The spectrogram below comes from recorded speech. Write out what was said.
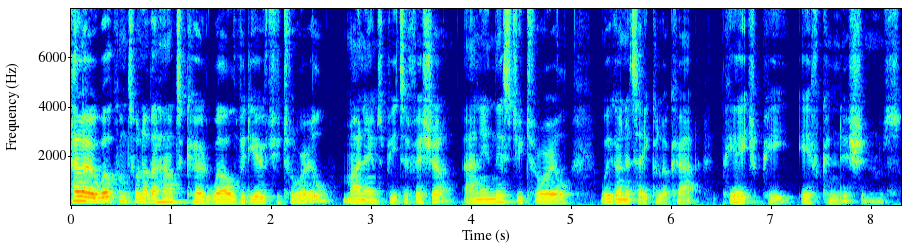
Hello, welcome to another How to Code Well video tutorial. My name's Peter Fisher and in this tutorial we're going to take a look at PHP if conditions.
